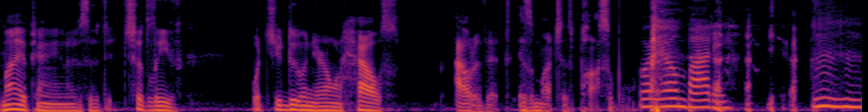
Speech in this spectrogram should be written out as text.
my opinion is that it should leave what you do in your own house out of it as much as possible. Or your own body. yeah. Mm-hmm.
